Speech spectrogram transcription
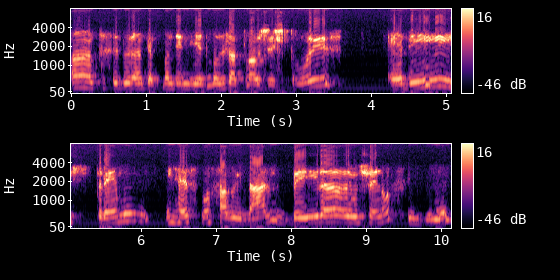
antes e durante a pandemia dos atuais gestores é de extremo irresponsabilidade, beira o genocídio, né?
